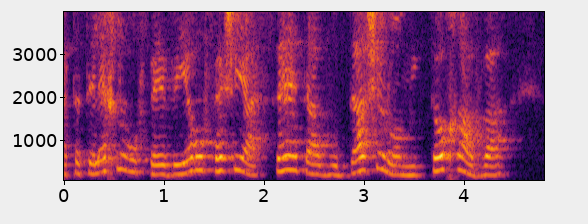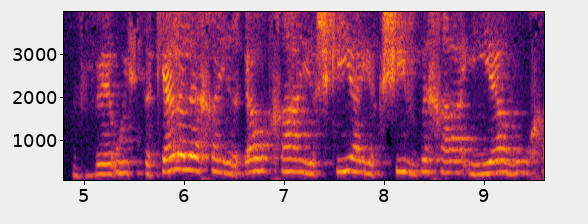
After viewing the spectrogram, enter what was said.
אתה תלך לרופא ויהיה רופא שיעשה את העבודה שלו מתוך אהבה, והוא יסתכל עליך, יראה אותך, ישקיע, יקשיב בך, יהיה עבורך,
